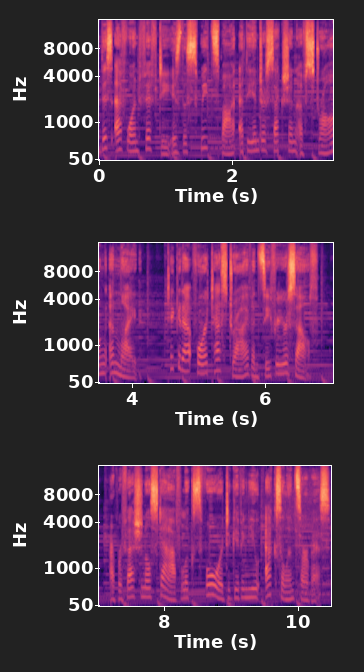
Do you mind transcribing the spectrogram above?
This F-150 is the sweet spot at the intersection of strong and light. Take it out for a test drive and see for yourself. Our professional staff looks forward to giving you excellent service.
